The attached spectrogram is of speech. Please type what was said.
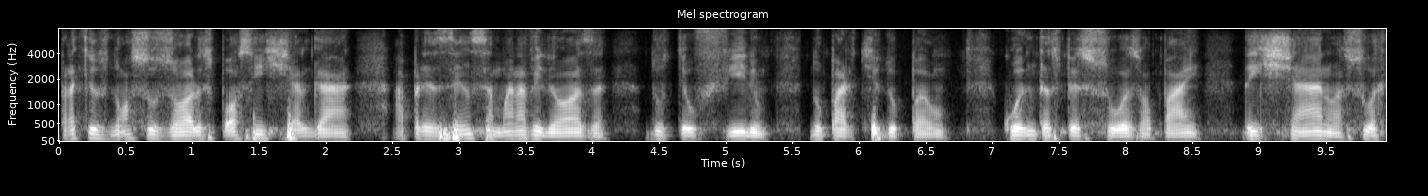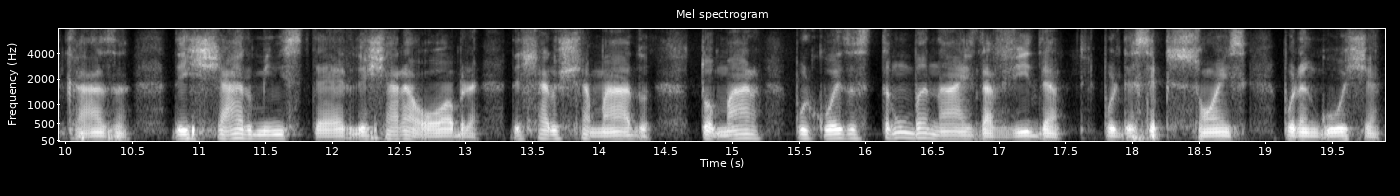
para que os nossos olhos possam enxergar a presença maravilhosa do teu filho no partir do pão. Quantas pessoas, ó Pai, deixaram a sua casa, deixaram o ministério, deixaram a obra, deixaram o chamado, tomar por coisas tão banais da vida, por decepções, por angústia.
